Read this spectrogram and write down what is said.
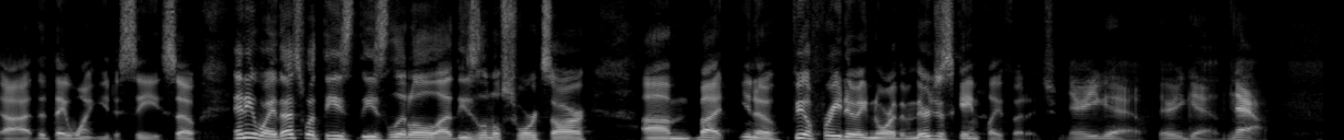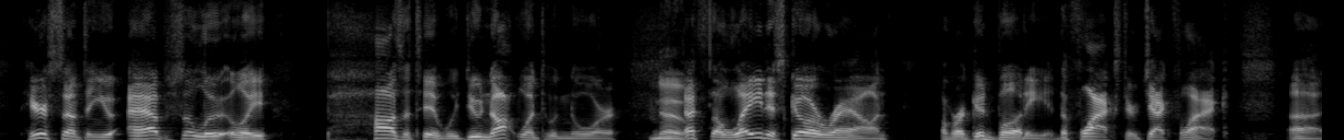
uh, that they want you to see. So anyway, that's what these these little uh, these little shorts are. Um, but you know, feel free to ignore them. They're just gameplay footage. There you go. There you go. Now, here's something you absolutely positively do not want to ignore. No, that's the latest go around of our good buddy, the Flackster, Jack Flack, uh,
